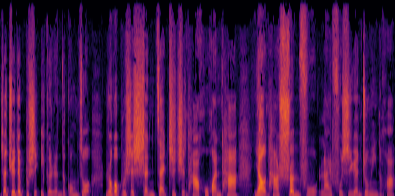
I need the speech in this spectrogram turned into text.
这绝对不是一个人的工作，如果不是神在支持他、呼唤他、要他顺服来服侍原住民的话，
